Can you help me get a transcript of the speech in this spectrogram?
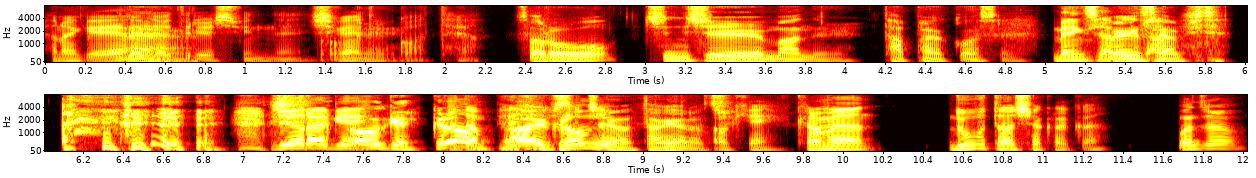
편하게 네. 알려드릴 수 있는 시간이. 될 것 같아요. 서로 진실만을 답할 것을 맹세합니다. 맹세합니다. 리얼하게. 오케이. 그럼 아? 그럼요. 당연하죠. 오케이. 그러면 누구부터 시작할까요? 먼저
